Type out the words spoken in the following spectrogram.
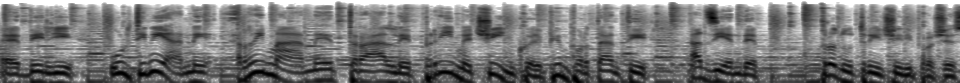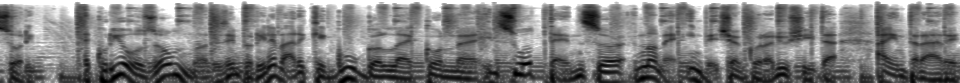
eh, degli ultimi anni rimane tra le prime 5 le più importanti aziende produttrici di processori. È curioso, ad esempio, rilevare che Google con il suo Tensor non è invece ancora riuscita a entrare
